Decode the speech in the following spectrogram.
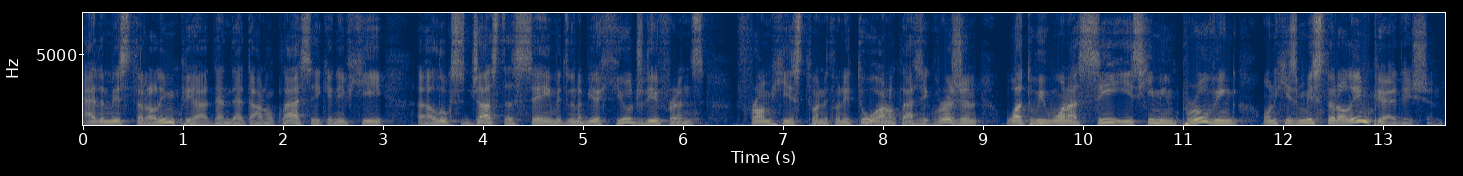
at the Mr. Olympia than that Arnold Classic, and if he uh, looks just the same, it's gonna be a huge difference from his 2022 Arnold Classic version. What we wanna see is him improving on his Mr. Olympia edition.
